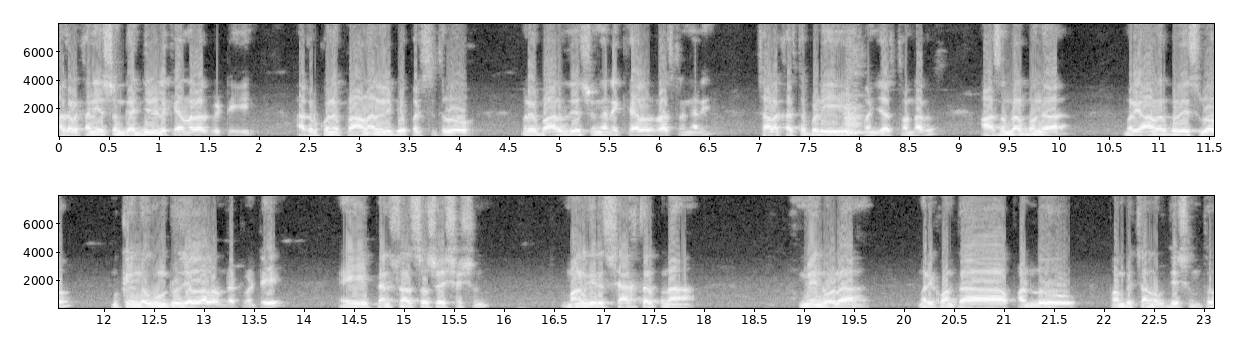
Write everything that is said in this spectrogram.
అక్కడ కనీసం గంజినీళ్ళ కేంద్రాలు పెట్టి అక్కడ కొన్ని ప్రాణాలు నిలిపే పరిస్థితిలో మరి భారతదేశం కానీ కేరళ రాష్ట్రం కానీ చాలా కష్టపడి పనిచేస్తున్నారు. ఆ సందర్భంగా మరి ఆంధ్రప్రదేశ్లో ముఖ్యంగా గుంటూరు జిల్లాలో ఉన్నటువంటి ఈ పెన్షన్ అసోసియేషన్ మంగళగిరి శాఖ తరఫున మేము కూడా మరి కొంత ఫండ్లు పంపించాలన్న ఉద్దేశంతో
